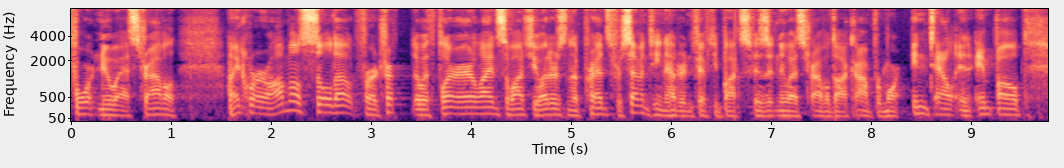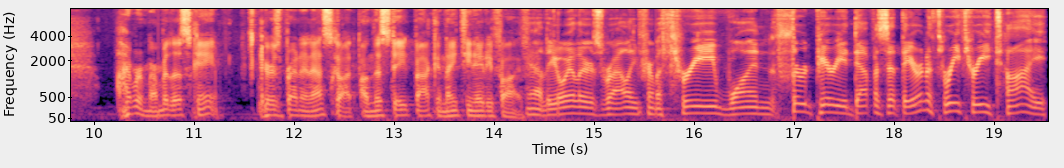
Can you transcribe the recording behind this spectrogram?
for New West Travel. I think we're almost sold out for a trip with Flair Airlines to watch the Oilers and the Preds for 1750 bucks. Visit newwesttravel.com for more intel and info. I remember this game. Here's Brendan Escott on this date back in 1985. Yeah, the Oilers rallied from a 3 1 third period deficit. They earn a 3 3 tie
